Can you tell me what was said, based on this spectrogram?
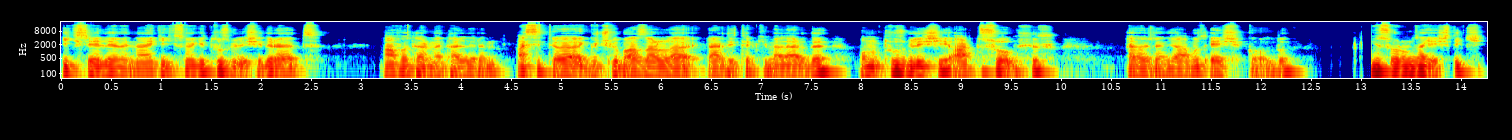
XCl ve Na2XO2 tuz bileşiğidir. Evet. Amfoter metallerin asit ya da güçlü bazlarla verdiği tepkimelerde onun tuz bileşiği artı su oluşur. E, o yüzden cevabımız E şıkkı oldu. Şimdi sorumuza geçtik.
